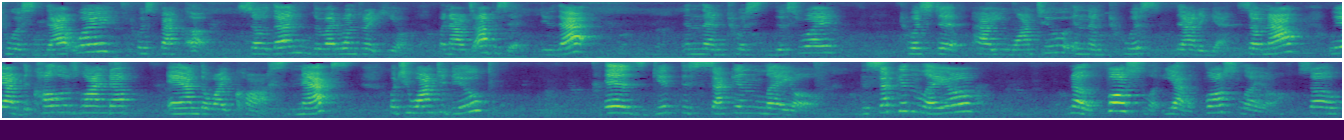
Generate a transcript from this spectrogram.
twist that way, twist back up. So then the red one's right here. But now it's opposite. Do that, and then twist this way, twist it how you want to, and then twist that again. So now we have the colors lined up and the white cross. Next, what you want to do is get the second layer. The second layer, no, the first, layer. yeah, the first layer. So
